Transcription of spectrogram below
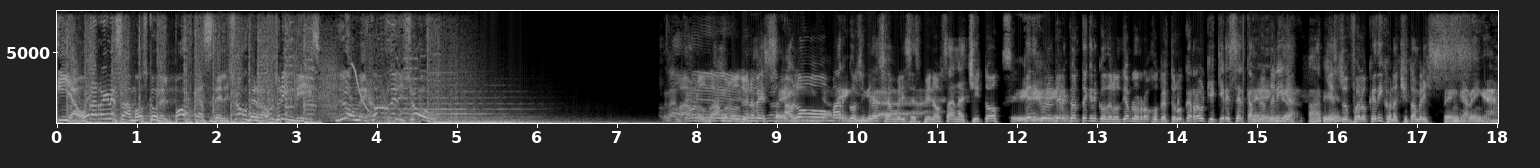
Y ahora regresamos con el podcast del show de Raúl Brindis. Lo mejor del show. Vámonos, vámonos, de una vez. Venga, Habló Marcos venga. Ignacio Ambris Espinosa, Nachito. Sí. ¿Qué dijo el director técnico de los Diablos Rojos del Toluca, Raúl, que quiere ser campeón de Venga. liga? Ah, y esto fue lo que dijo Nachito Ambris. Venga, venga.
